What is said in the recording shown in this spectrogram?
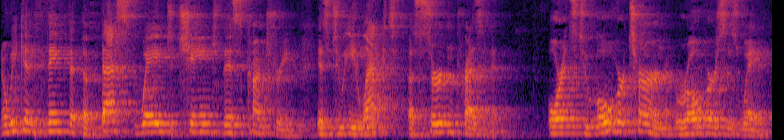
Now, we can think that the best way to change this country is to elect a certain president or it's to overturn Roe versus Wade.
